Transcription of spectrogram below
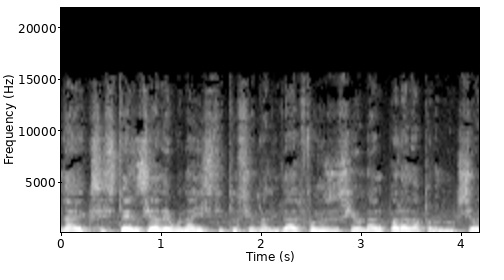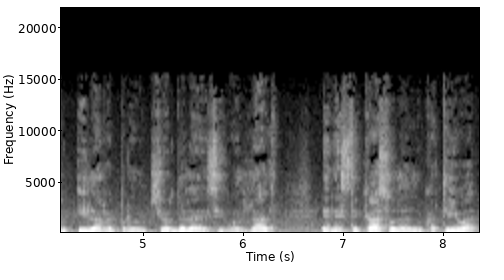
la existencia de una institucionalidad funcional para la producción y la reproducción de la desigualdad, en este caso la educativa,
